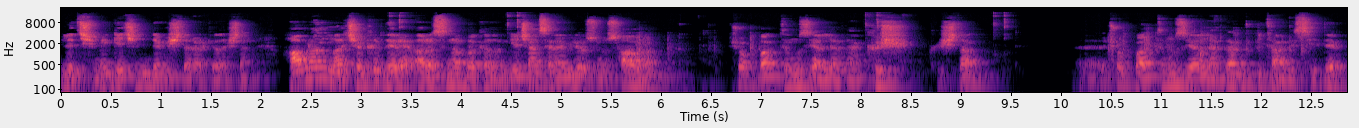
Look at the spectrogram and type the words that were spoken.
iletişime geçin demişler arkadaşlar. Havran'la Çakırdere arasına bakalım. Geçen sene biliyorsunuz Havran çok baktığımız yerlerden, kış, kıştan çok baktığımız yerlerden bir tanesiydi.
